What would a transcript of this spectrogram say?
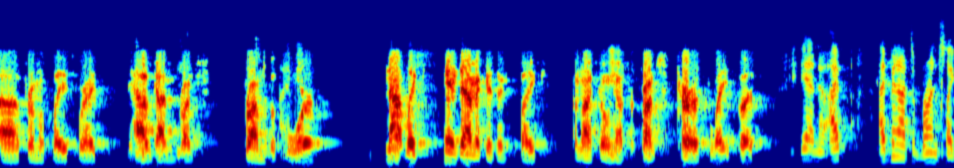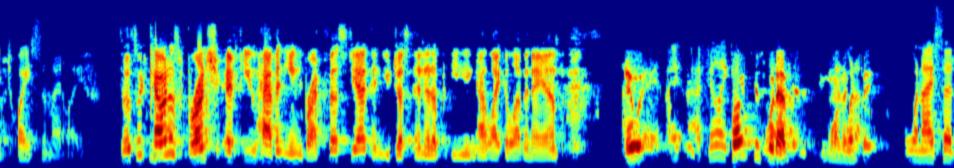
uh, from a place where I have gotten brunch from before. Not like pandemic isn't like I'm not going out for brunch currently, but Yeah, no, I've I've been out to brunch like twice in my life. Does it count as brunch if you haven't eaten breakfast yet and you just ended up eating at like 11 a.m.? It I, I, feel like brunch is when- whatever you want it when to be. when I said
